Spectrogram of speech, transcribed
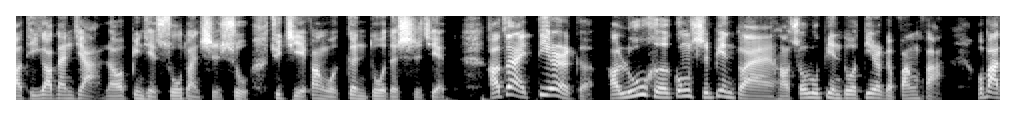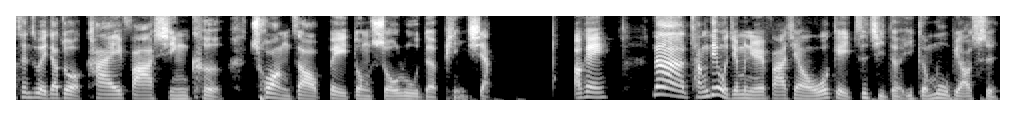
好，提高单价，然后并且缩短时数，去解放我更多的时间。好，再来第二个，好，如何工时变短，好，收入变多？第二个方法，我把它称之为叫做开发新客，创造被动收入的品相。OK，那常听我节目你会发现哦，我给自己的一个目标是，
